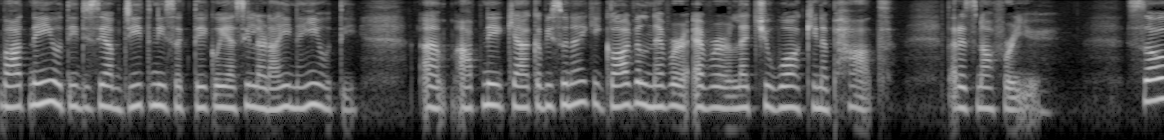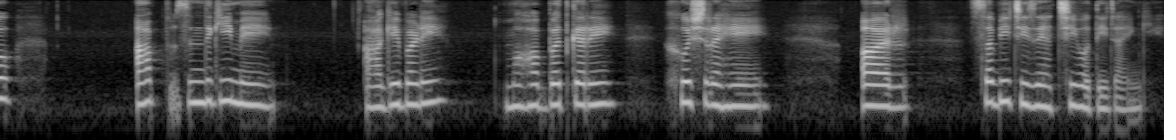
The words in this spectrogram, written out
बात नहीं होती जिसे आप जीत नहीं सकते, कोई ऐसी लड़ाई नहीं होती। आपने क्या कभी सुना है कि God will never ever let you walk in a path that is not for you so आप ज़िंदगी में आगे बढ़ें, मोहब्बत करें, खुश रहें और सभी चीज़ें अच्छी होती जाएँगी।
